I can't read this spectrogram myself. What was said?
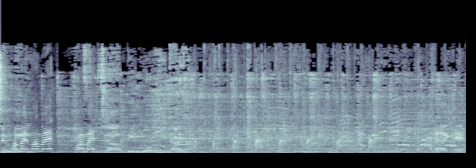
Silmi Muhammad, Muhammad, Muhammad. Afzal bin Nur Hidayah. Okay.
